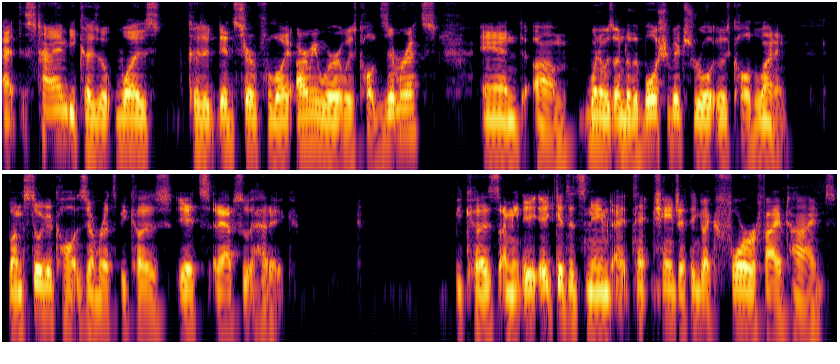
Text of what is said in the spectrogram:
at this time because it was because it did serve for the Army, where it was called Zimmerets, and um, when it was under the Bolsheviks' rule, it was called Lenin. But I'm still gonna call it Zimmerets because it's an absolute headache because I mean it, it gets its name th- changed I think like four or five times.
